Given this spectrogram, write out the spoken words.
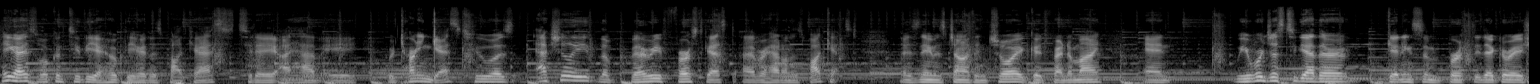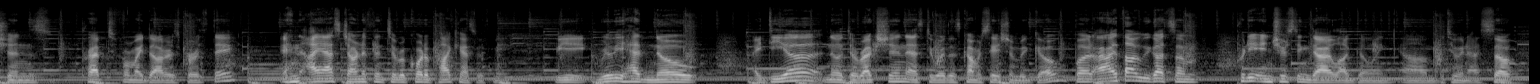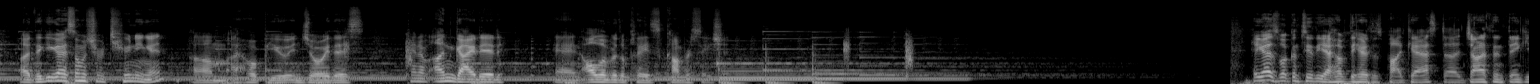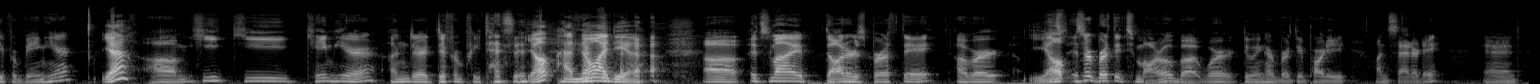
Hey guys, welcome to the I Hope to Hear This podcast. Today I have a returning guest who was actually the very first guest I ever had on this podcast. His name is Jonathan Choi, a good friend of mine, and we were just together getting some birthday decorations prepped for my daughter's birthday, and I asked Jonathan to record a podcast with me. We really had no idea, no direction as to where this conversation would go, but I thought we got some pretty interesting dialogue going um, between us. So, uh, thank you guys so much for tuning in. Um, I hope you enjoy this kind of unguided and all over the place conversation. Hey guys, welcome to the I Hope to Hear This podcast. Uh, Jonathan, thank you for being here. Yeah. Um, he he came here under different pretenses. Yep, Had no idea. Uh, it's my daughter's birthday. Uh, we're Yup. It's, it's her birthday tomorrow, but we're doing her birthday party on Saturday, and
